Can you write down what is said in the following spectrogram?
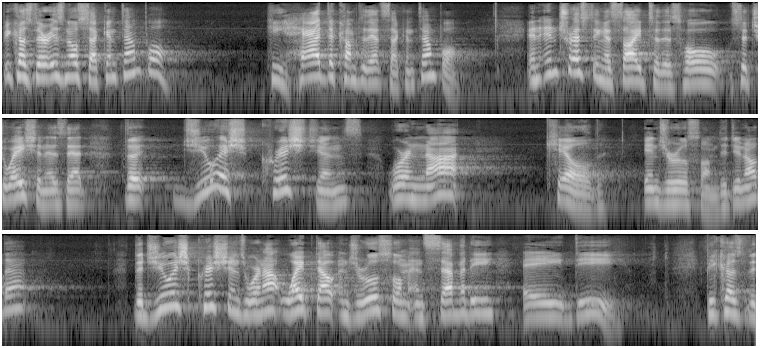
because there is no second temple. He had to come to that second temple. An interesting aside to this whole situation is that the Jewish Christians were not killed in Jerusalem. Did you know that? The Jewish Christians were not wiped out in Jerusalem in 70 AD because the,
